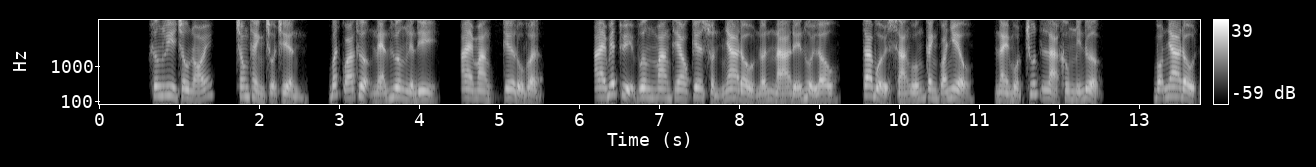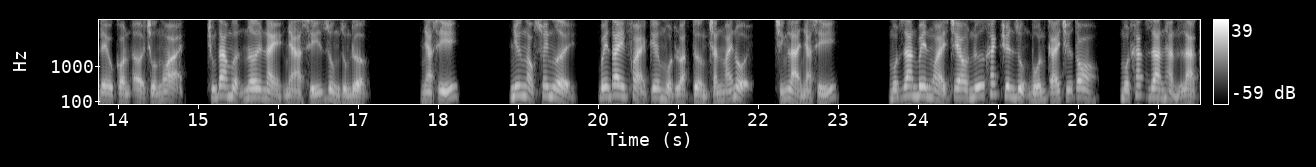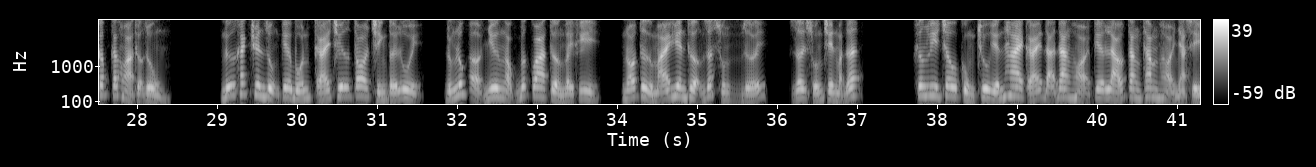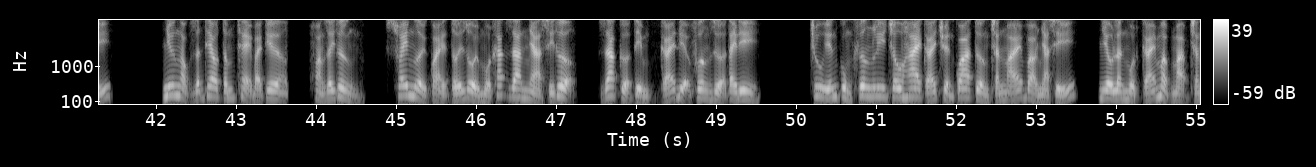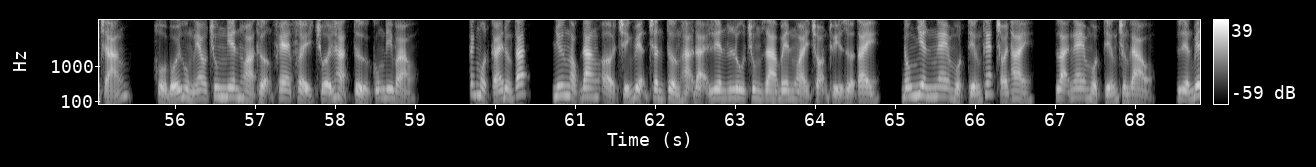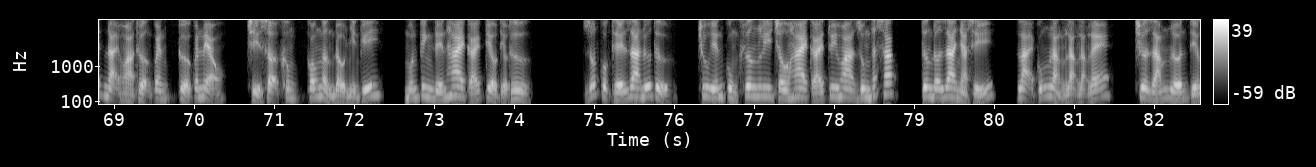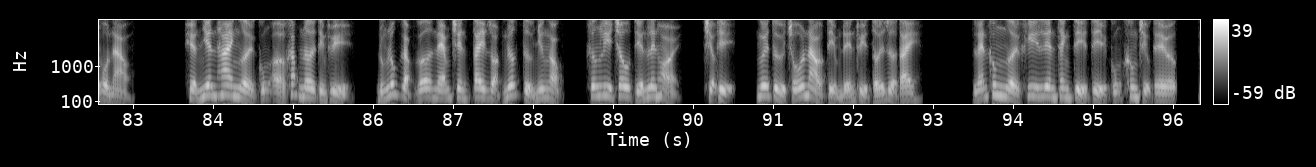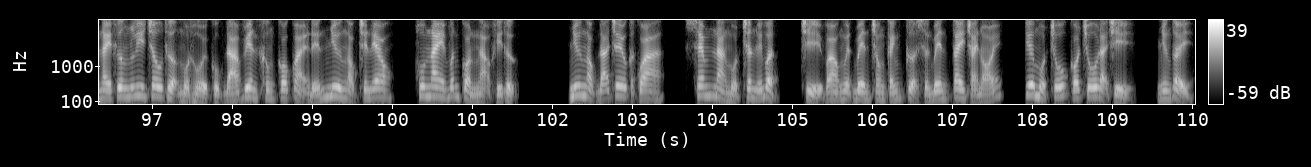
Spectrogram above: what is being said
Khương Ly Châu nói, trong thành chùa triển, bất quá thượng nén hương liền đi, ai mang kia đổ vật. Ai biết Thụy Vương mang theo kia xuẩn nha đầu nấn ná đến hồi lâu, ta buổi sáng uống canh quá nhiều, này một chút là không nín được. Bọn nha đầu đều còn ở chùa ngoại, chúng ta mượn nơi này nhà xí dùng dùng được. Nhà xí. Như Ngọc xoay người, bên tay phải kia một loạt tường chắn mái nội, chính là nhà xí. Một gian bên ngoài treo nữ khách chuyên dụng bốn cái chữ to, một khắc gian hẳn là cấp các hòa thượng dùng. Nữ khách chuyên dụng kia bốn cái chữ to chính tới lui, đúng lúc ở Như Ngọc bước qua tường vây khi, nó từ mái hiên thượng rớt xuống dưới, rơi xuống trên mặt đất. Khương Ly Châu cùng Chu Hiến hai cái đã đang hỏi kia lão tăng thăm hỏi nhà xí. Như Ngọc dẫn theo tấm thẻ bài kia, hoàng dây thừng, xoay người quải tới rồi một khắc gian nhà xí thượng, ra cửa tìm cái địa phương rửa tay đi. Chu Yến cùng Khương Ly Châu hai cái chuyển qua tường chắn mái vào nhà xí, nhiều lần một cái mập mạp trắng tráng, hổ bối hùng eo trung niên hòa thượng phe phẩy chuối hạt tử cũng đi vào. Cách một cái đường tắt, như Ngọc đang ở chính viện chân tường hạ đại liên lưu trung ra bên ngoài chọn thủy rửa tay, đồng nhiên nghe một tiếng thét trói thai, lại nghe một tiếng trường gào, liền biết đại hòa thượng quen cửa quen mẻo, chỉ sợ không có ngẩng đầu nhìn kỹ, muốn kinh đến hai cái tiểu tiểu thư. Rốt cuộc thế gia nữ tử, Chu Yến cùng Khương Ly Châu hai cái tuy hoa dung thất sắc, tương đỡ ra nhà xí, lại cũng lẳng lặng lặng lẽ, chưa dám lớn tiếng ồn nào. Hiển nhiên hai người cũng ở khắp nơi tìm thủy, đúng lúc gặp gỡ ném trên tay giọt nước tử như ngọc, Khương Ly Châu tiến lên hỏi, triệu thị, ngươi từ chỗ nào tìm đến thủy tới rửa tay. Lén không người khi liên thanh tỷ tỷ cũng không chịu kêu, này Khương Ly Châu thượng một hồi cục đá viên không có quải đến như ngọc trên eo, hôm nay vẫn còn ngạo khí thực. Như ngọc đã trêu cật qua, xem nàng một chân lưới vật, chỉ vào nguyệt bên trong cánh cửa sườn bên tay trái nói, kia một chỗ có chỗ đại chỉ, nhưng thầy.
